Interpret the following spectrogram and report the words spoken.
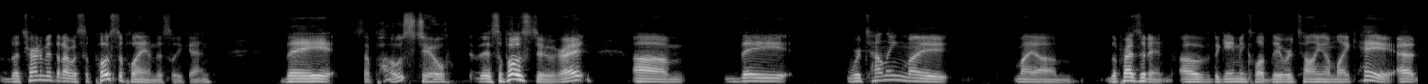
the tournament that I was supposed to play in this weekend, they Supposed to. they're supposed to right um they were telling my my um the president of the gaming club they were telling him like hey at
